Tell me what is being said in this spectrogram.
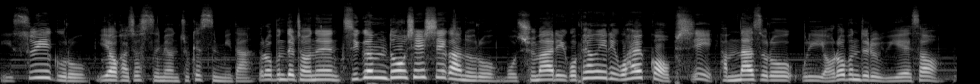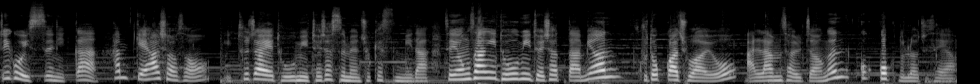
이 수익으로 이어가셨으면 좋겠습니다. 여러분들 저는 지금도 실시간으로 뭐 주말이고 평일이고 할 거 없이 밤낮으로 우리 여러분들을 위해서 뛰고 있으니까 함께 하셔서 이 투자에 도움이 되셨으면 좋겠습니다. 제 영상이 도움이 되셨다면 구독과 좋아요, 알람 설정은 꼭꼭 눌러주세요.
